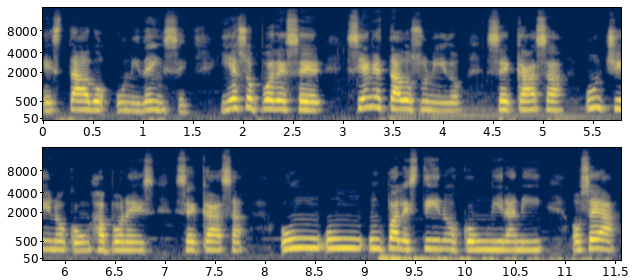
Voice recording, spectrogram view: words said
estadounidense. Y eso puede ser si en Estados Unidos se casa un chino con un japonés, se casa un, un, un, palestino con un iraní. O sea,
